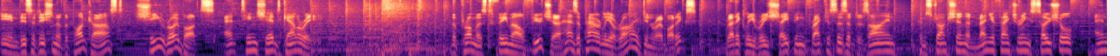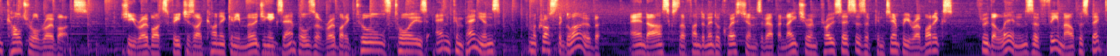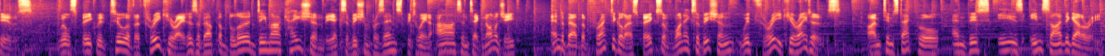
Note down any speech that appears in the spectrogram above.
In this edition of the podcast, She Robots at Tin Shed Gallery. The promised female future has apparently arrived in robotics, radically reshaping practices of design, construction, and manufacturing social and cultural robots. She Robots features iconic and emerging examples of robotic tools, toys, and companions from across the globe and asks the fundamental questions about the nature and processes of contemporary robotics through the lens of female perspectives. We'll speak with two of the three curators about the blurred demarcation the exhibition presents between art and technology, and about the practical aspects of one exhibition with three curators. I'm Tim Stackpool, and this is Inside the Gallery.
